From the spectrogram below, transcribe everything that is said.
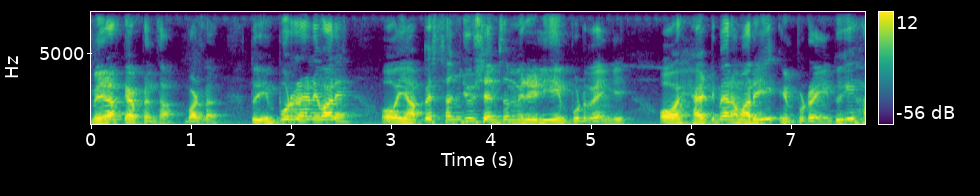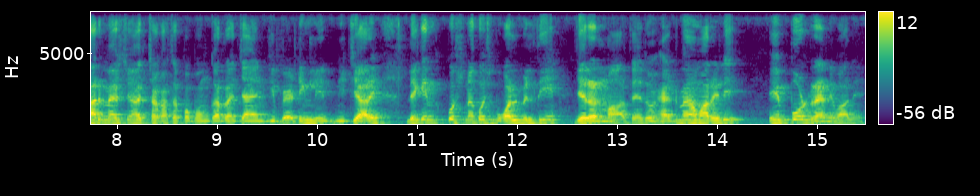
मेरा कैप्टन था बटलर तो इम्पोर्ट रहने वाले और यहाँ पे संजू सैमसन मेरे लिए इम्पोर्ट रहेंगे। और हेटमैन हमारे लिए इम्पोर्ट रहेंगे क्योंकि हर मैच में अच्छा खासा परफॉर्म कर रहे हैं, चाहे इनकी बैटिंग नीचे आ रही है लेकिन कुछ ना कुछ बॉल मिलती है, ये रन मारते हैं। तो हेटमैन हमारे लिए इम्पोर्ट रहने वाले हैं।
